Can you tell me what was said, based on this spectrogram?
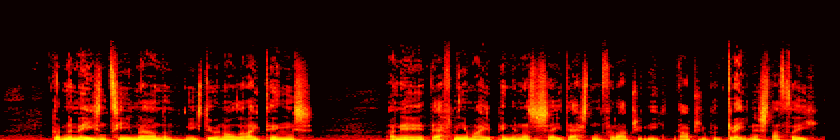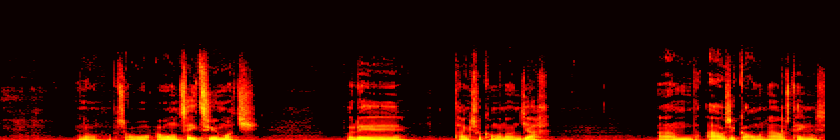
Got an amazing team around him. He's doing all the right things. And uh, definitely, in my opinion, as I say, destined for absolutely, absolute greatness. that like, you know, so I won't say too much. But uh, thanks for coming on, Jack. And how's it going? How's things?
